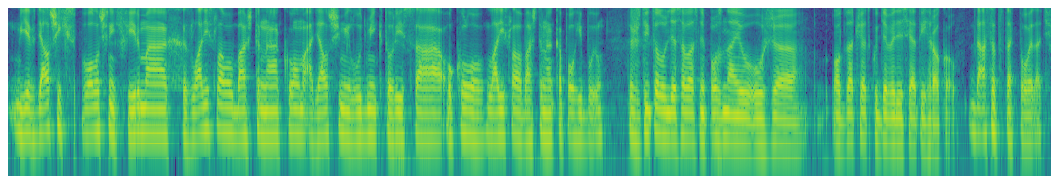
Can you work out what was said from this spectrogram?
je v ďalších spoločných firmách s Ladislavou Baštrnákom a ďalšími ľuďmi, ktorí sa okolo Ladislava Baštrnáka pohybujú. Takže títo ľudia sa vlastne poznajú už eh, od začiatku 90. rokov. Dá sa to tak povedať.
